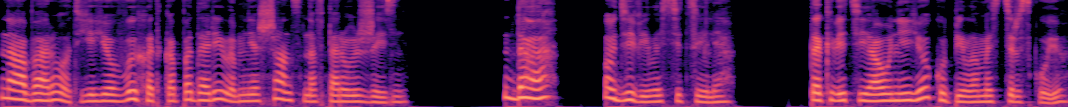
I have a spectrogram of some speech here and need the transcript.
Наоборот, ее выходка подарила мне шанс на вторую жизнь. «Да», — удивилась Сицилия. «Так ведь я у нее купила мастерскую».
